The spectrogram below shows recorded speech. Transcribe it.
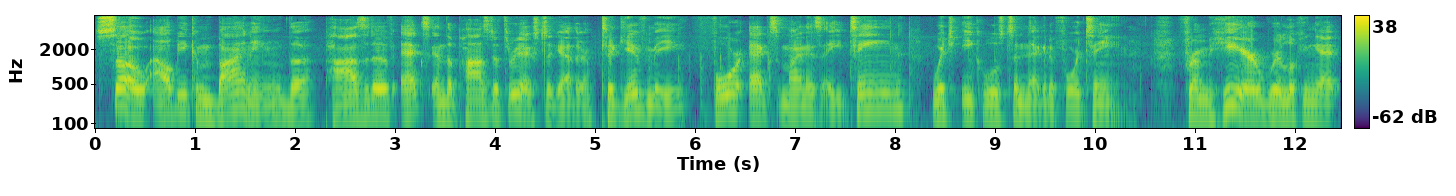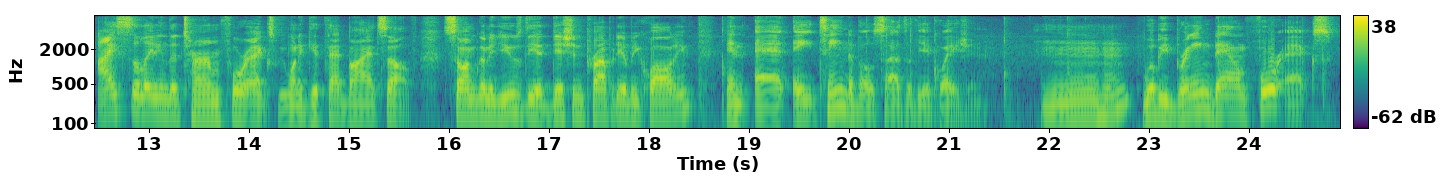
So I'll be combining the positive x and the positive 3x together to give me 4x minus 18, which equals to negative 14. From here, we're looking at isolating the term 4x. We want to get that by itself. So I'm going to use the addition property of equality and add 18 to both sides of the equation. Mm -hmm. We'll be bringing down 4x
